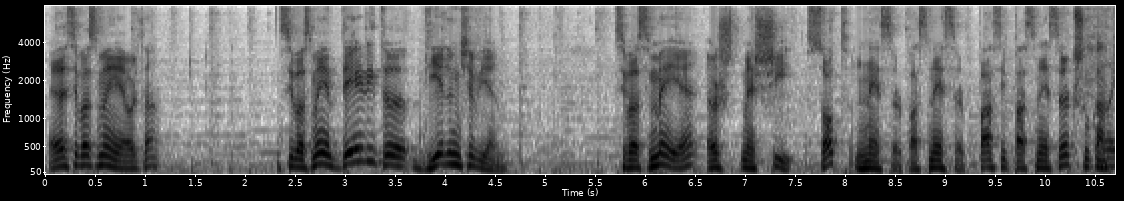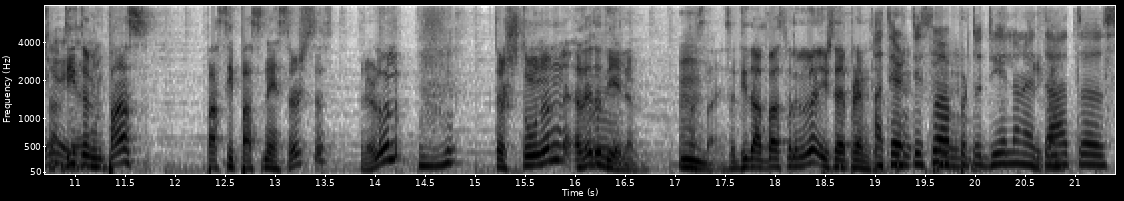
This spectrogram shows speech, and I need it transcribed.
Edhe sipas meje, Olta. Sipas meje deri të dielën që vjen. Sipas meje është me shi sot, nesër, pas nesër, pasi pas nesër, kështu kam thënë. Ditën pas, pasi pas nesër, të shtunën dhe të mm. dielën. Mm. Pastaj, se dita pas ishte e premte. Atëherë ti thua mm. për të dielën e datës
